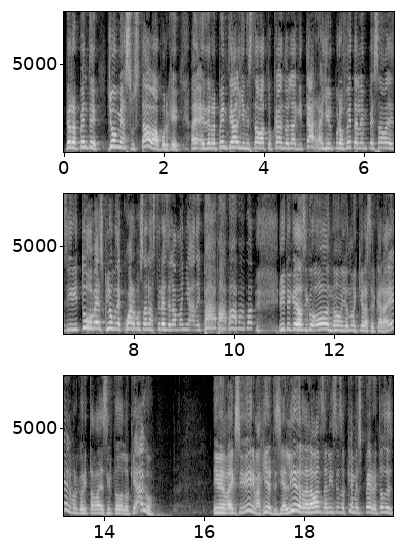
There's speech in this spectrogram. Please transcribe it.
de repente yo me asustaba porque eh, de repente alguien estaba tocando la guitarra y el profeta le empezaba a decir, y tú ves Club de Cuervos a las 3 de la mañana y pa, pa, pa, pa, pa. Y te quedas así como, oh no, yo no me quiero acercar a él porque ahorita va a decir todo lo que hago. Y me va a exhibir, imagínate, si el líder de alabanza le dice eso, ¿qué me espero? Entonces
